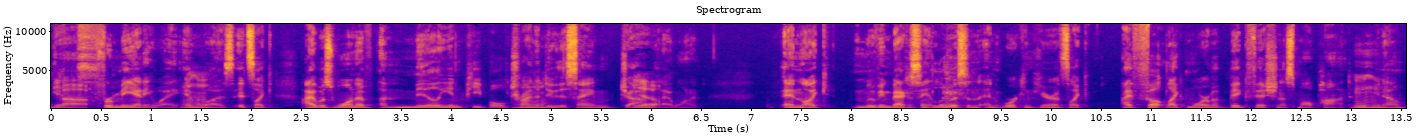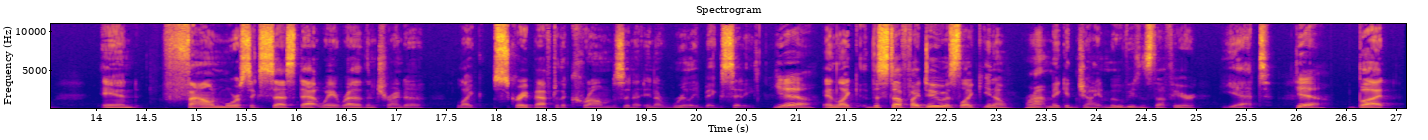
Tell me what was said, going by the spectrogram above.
Yes. Uh, for me anyway, it mm-hmm. was. It's like I was one of a million people trying mm-hmm. to do the same job that I wanted and like moving back to St. Louis and, and working here, it's like I felt like more of a big fish in a small pond, mm-hmm. you know, and found more success that way rather than trying to like scrape after the crumbs in a, in a really big city. Yeah. And like the stuff I do is like, you know, we're not making giant movies and stuff here yet. Yeah. But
